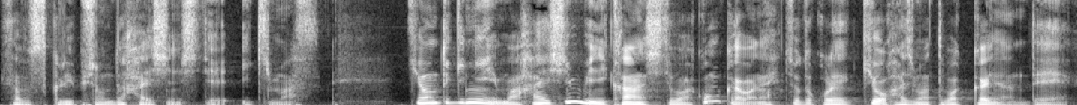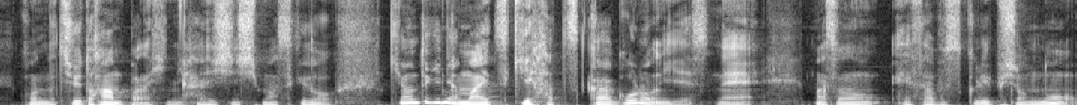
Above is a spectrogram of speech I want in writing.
サブスクリプションで配信していきます。基本的に、まあ、配信日に関しては、今回はね、ちょっとこれ今日始まったばっかりなんで、こんな中途半端な日に配信しますけど、基本的には毎月20日頃にですね、まあ、そのサブスクリプションの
